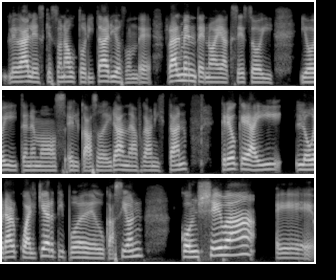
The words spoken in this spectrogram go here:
legales que son autoritarios, donde realmente no hay acceso y, hoy tenemos el caso de Irán, de Afganistán, creo que ahí lograr cualquier tipo de educación conlleva eh,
